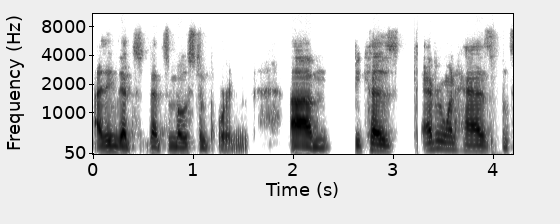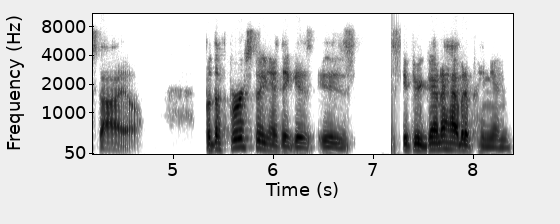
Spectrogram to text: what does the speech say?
I think that's that's most important um, because everyone has style. But the first thing I think is is if you're going to have an opinion,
